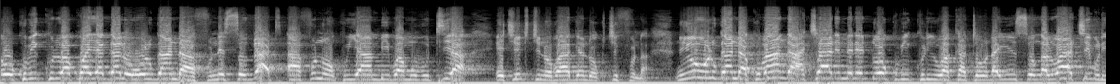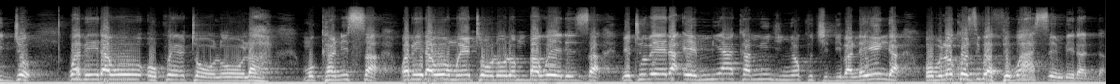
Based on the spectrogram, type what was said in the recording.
okubikulwa kwayagala owooluganda afune so that afuna okuyambibwa mu butya ekintu kino bwagenda okukifuna. Naye owooluganda kubanga akyalemereddwa okubikulirwa katonda yensonga lwaki bulijjo? Wabeerawo okwetooloola mu kanisa wabeerawo omwetooloolo mu baweereza. Ne tubeera emyaka mingi nnyo ku kidiba naye nga obulokozi bwaffe bwasembera dda.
